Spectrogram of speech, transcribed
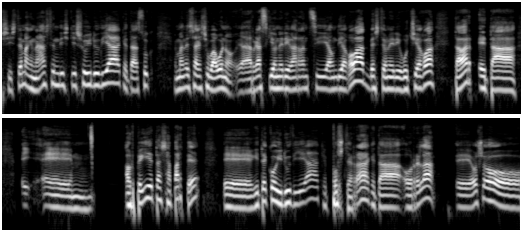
sistemak nahazten dizkizu irudiak, eta zuk eman dezakezu, ba, bueno, argazki oneri garrantzi handiago bat, beste oneri gutxiagoa, eta bar, eta e, e, aurpegi eta aparte, e, egiteko irudiak, posterrak, eta horrela, e, oso,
